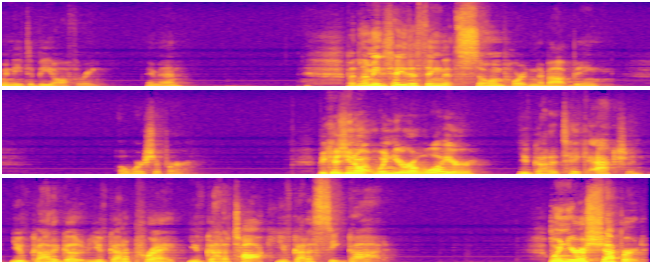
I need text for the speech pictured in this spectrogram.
we need to be all three. Amen? But let me tell you the thing that's so important about being a worshiper because you know what? When you're a warrior, you've got to take action. You've got to go, you've got to pray. You've got to talk. You've got to seek God. When you're a shepherd,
